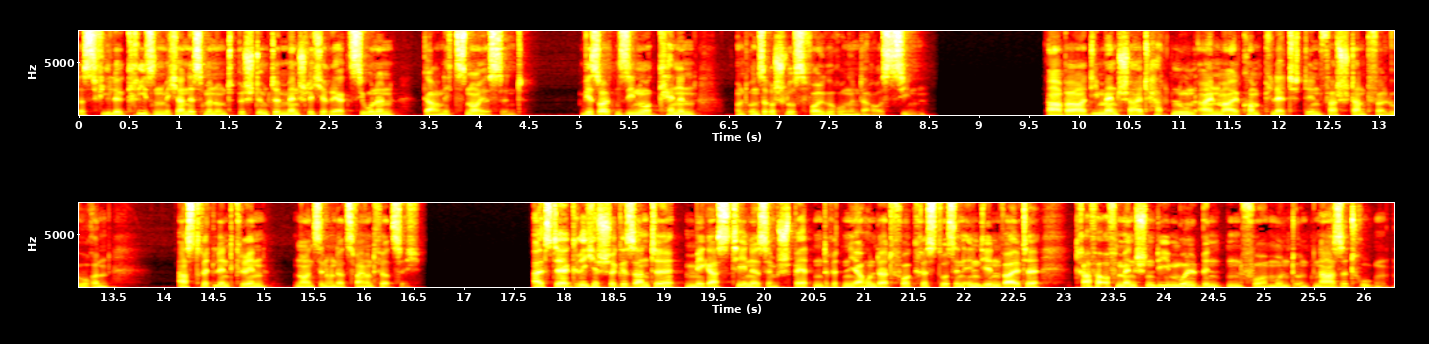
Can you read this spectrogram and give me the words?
dass viele Krisenmechanismen und bestimmte menschliche Reaktionen gar nichts Neues sind. Wir sollten sie nur kennen und unsere Schlussfolgerungen daraus ziehen. Aber die Menschheit hat nun einmal komplett den Verstand verloren. Astrid Lindgren 1942 als der griechische Gesandte Megasthenes im späten dritten Jahrhundert vor Christus in Indien weilte, traf er auf Menschen, die Mullbinden vor Mund und Nase trugen.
